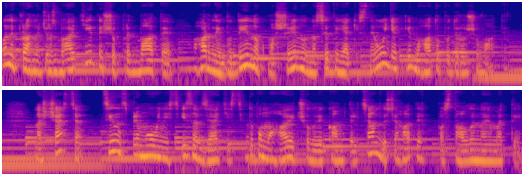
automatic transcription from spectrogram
вони прагнуть розбагатіти, щоб придбати гарний будинок, машину, носити якісний одяг і багато подорожувати. На щастя, цілеспрямованість і завзятість допомагають чоловікам-тельцям досягати поставленої мети.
